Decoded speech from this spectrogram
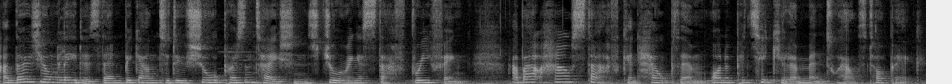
And those young leaders then began to do short presentations during a staff briefing about how staff can help them on a particular mental health topic.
